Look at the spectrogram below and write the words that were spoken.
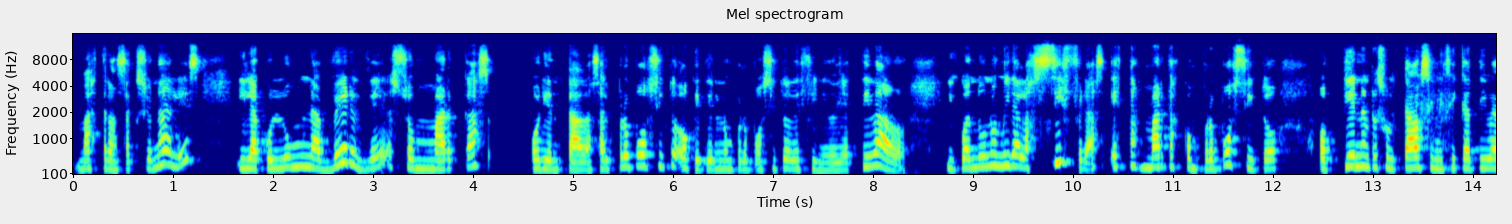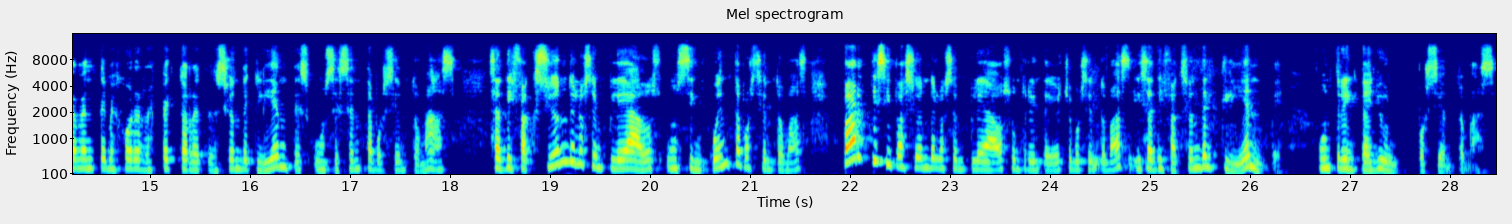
más transaccionales y la columna verde son marcas orientadas al propósito o que tienen un propósito definido y activado. Y cuando uno mira las cifras, estas marcas con propósito obtienen resultados significativamente mejores respecto a retención de clientes, un 60% más, satisfacción de los empleados un 50% más, participación de los empleados un 38% más y satisfacción del cliente un 31% más.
